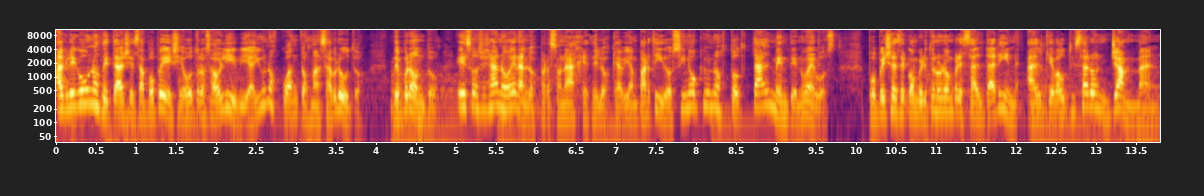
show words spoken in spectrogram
Agregó unos detalles a Popeye, otros a Olivia y unos cuantos más a Bruto. De pronto, esos ya no eran los personajes de los que habían partido, sino que unos totalmente nuevos. Popeye se convirtió en un hombre saltarín al que bautizaron Jumpman.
